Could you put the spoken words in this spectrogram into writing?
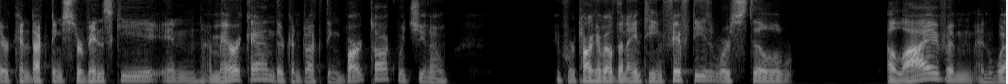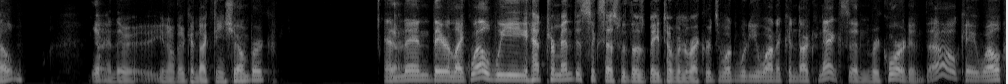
they're conducting Stravinsky in America, and they're conducting Bartok, which you know, if we're talking about the 1950s, we're still alive and and well, Yep. and they're you know they're conducting Schoenberg. And then they're like, well, we had tremendous success with those Beethoven records. What would you want to conduct next and record? And oh, okay, well,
